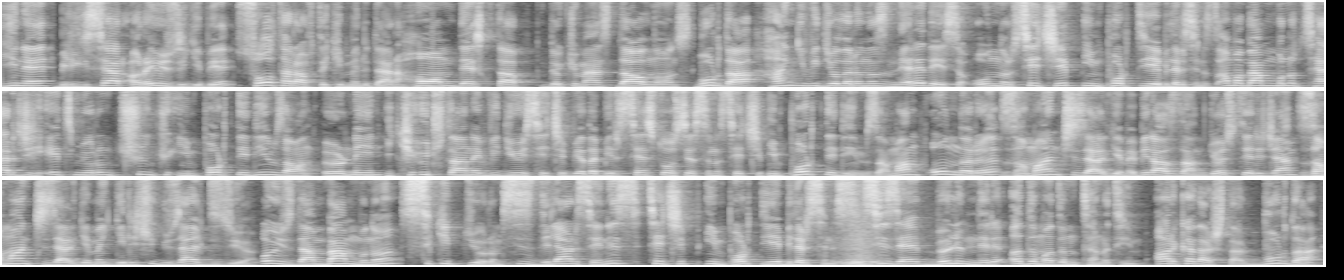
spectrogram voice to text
yine bilgisayar arayüzü gibi sol taraftaki menüden Home, Desktop, Documents, Downloads burada hangi videolarınız neredeyse onları seçip import diyebilirsiniz. Ama ben bunu tercih etmiyorum çünkü import dediğim zaman örneğin 2-3 tane videoyu seçip ya da bir ses dosyasını seçip import dediğim zaman onları zaman çizelgeme birazdan göstereceğim. Zaman çizelgeme gelişi güzel diziyor. O yüzden ben bunu skip diyorum. Siz dilerseniz seçip import diyebilirsiniz. Size bölümleri adım adım tanıtayım. Arkadaşlar burada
